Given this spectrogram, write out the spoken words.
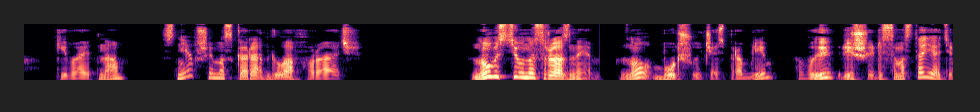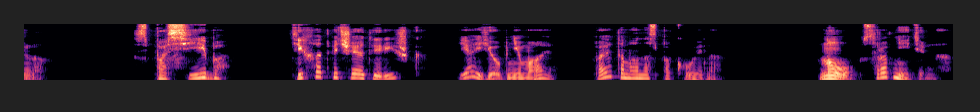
— кивает нам, снявший маскарад главврач. «Новости у нас разные, но большую часть проблем вы решили самостоятельно». «Спасибо», — тихо отвечает Иришка. Я ее обнимаю, поэтому она спокойна. Ну, сравнительно.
